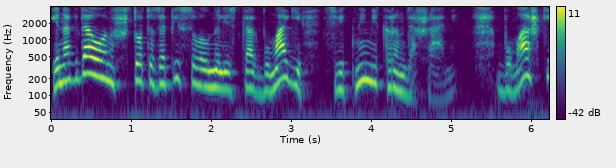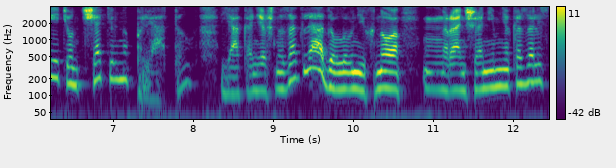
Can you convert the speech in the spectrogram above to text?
Иногда он что-то записывал на листках бумаги цветными карандашами. Бумажки эти он тщательно прятал. Я, конечно, заглядывал в них, но раньше они мне казались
